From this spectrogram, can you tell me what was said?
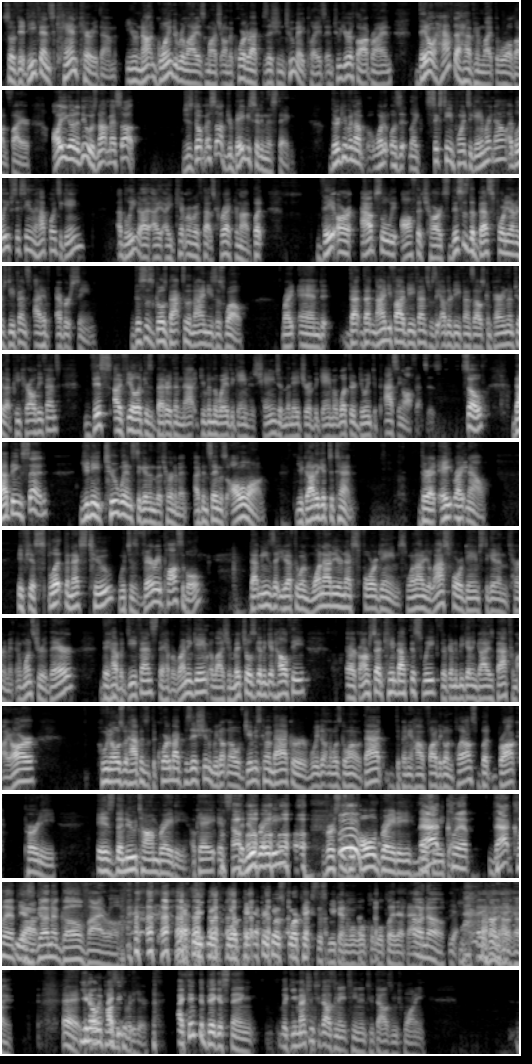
So the defense can carry them. You're not going to rely as much on the quarterback position to make plays. And to your thought, Brian, they don't have to have him light the world on fire. All you got to do is not mess up. Just don't mess up. You're babysitting this thing. They're giving up, what was it, like 16 points a game right now? I believe 16 and a half points a game. I believe. I, I, I can't remember if that's correct or not, but they are absolutely off the charts. This is the best 49ers defense I have ever seen. This is goes back to the 90s as well, right? And that that 95 defense was the other defense I was comparing them to, that Pete Carroll defense. This I feel like is better than that, given the way the game has changed and the nature of the game and what they're doing to passing offenses. So that being said, you need two wins to get into the tournament. I've been saying this all along. You got to get to 10. They're at eight right now. If you split the next two, which is very possible, that means that you have to win one out of your next four games, one out of your last four games to get in the tournament. And once you're there, they have a defense, they have a running game. Elijah Mitchell is going to get healthy. Arik Armstead came back this week. They're going to be getting guys back from IR. Who knows what happens at the quarterback position? We don't know if Jimmy's coming back or we don't know what's going on with that, depending on how far they go in the playoffs. But Brock Purdy is the new Tom Brady. Okay. It's the new Brady versus the old Brady. that clip, that clip Yeah. is gonna go viral. After he, throws four, after he throws four picks this weekend, we'll, we'll, we'll play that back. oh no. Yeah. Hey, No, hey, no, hey, no. hey. Hey, You know, only I think- positivity here. Oh, I think the biggest thing, like you mentioned 2018 and 2020,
